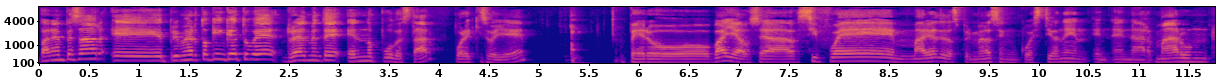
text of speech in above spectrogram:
Para empezar, eh, el primer token que tuve, realmente él no pudo estar, por X o Y. Pero vaya, o sea, sí fue Mario de los primeros en cuestión en, en, en armar un,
